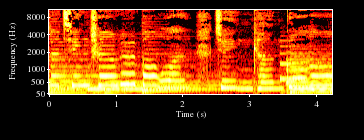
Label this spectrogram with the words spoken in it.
的清晨与傍晚，君看过。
